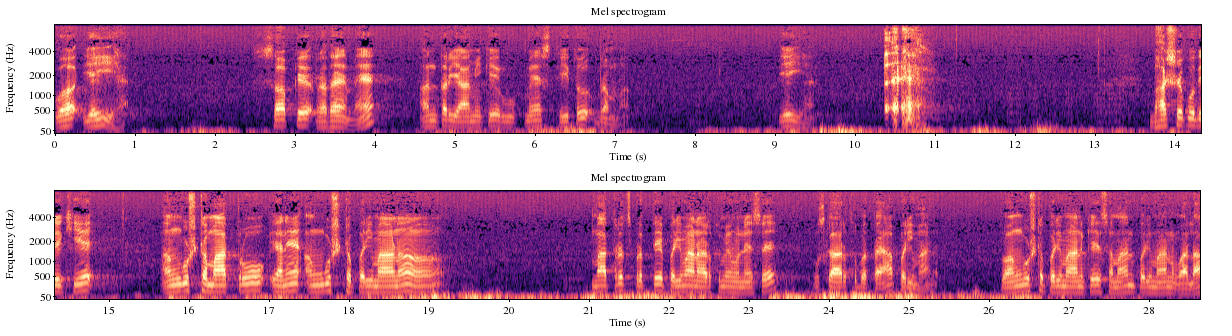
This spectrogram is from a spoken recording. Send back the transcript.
वह यही है। सबके हृदय में, अंतर्यामी के रूप में स्थित ब्रह्म। यही है। भाष्य को देखिए अंगुष्ठ मात्रो यानी अंगुष्ठ परिमाण मात्र प्रत्यय परिमाण अर्थ में होने से उसका अर्थ बताया परिमाण। तो अंगुष्ठ परिमाण के समान परिमाण वाला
